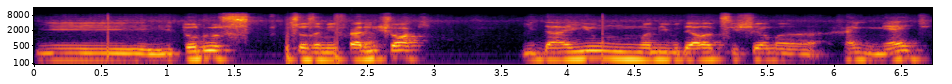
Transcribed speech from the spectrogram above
E, e todos os seus amigos ficaram em choque. E daí um amigo dela que se chama Raimed,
